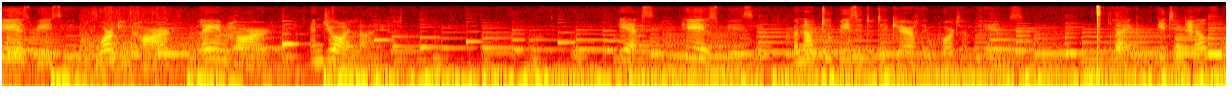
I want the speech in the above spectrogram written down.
He is busy, working hard, playing hard, enjoying life. Yes, he is busy, but not too busy to take care of the important things, like eating healthy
